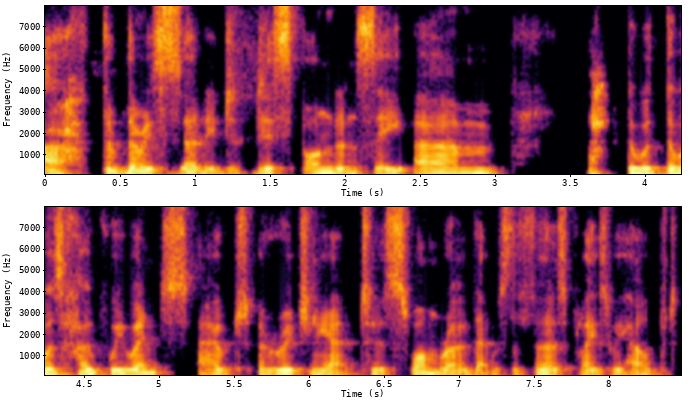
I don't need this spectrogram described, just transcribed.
Ah, there, is certainly despondency. Um, there was, there was hope. We went out originally out to Swamp Road. That was the first place we helped.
